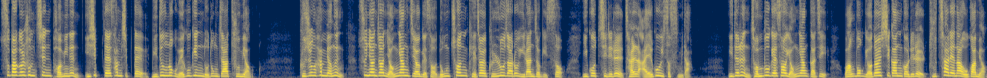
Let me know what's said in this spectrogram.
수박을 훔친 범인은 20대, 30대 미등록 외국인 노동자 2명. 그중 한 명은 수년 전 영양 지역에서 농촌 계절 근로자로 일한 적이 있어 이곳 지리를 잘 알고 있었습니다. 이들은 전북에서 영양까지 왕복 8시간 거리를 두 차례나 오가며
